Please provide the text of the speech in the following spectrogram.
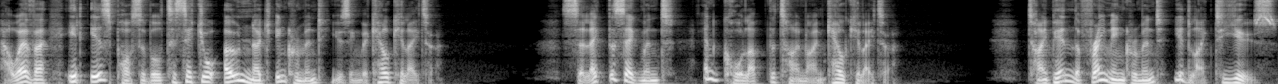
However, it is possible to set your own nudge increment using the calculator. Select the segment and call up the timeline calculator. Type in the frame increment you'd like to use.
